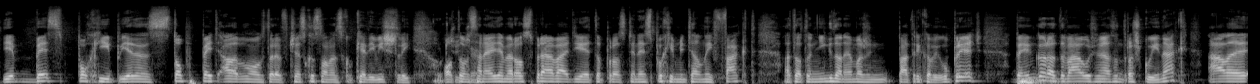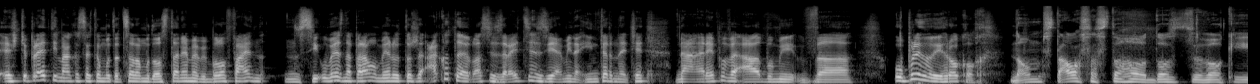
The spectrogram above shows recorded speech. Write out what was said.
je bez pochyb jeden z top 5 albumov, ktoré v Československu kedy vyšli. Určite. O tom sa nejdeme rozprávať, je to proste nespochybniteľný fakt a toto nikto nemôže Patrikovi uprieť. Bengoro 2 už je na tom trošku inak, ale ešte predtým, ako sa k tomuto celému dostaneme, by bolo fajn si uviezť na pravú mieru to, že ako to je vlastne s recenziami na internete na repové albumy v uplynulých rokoch. No, stalo sa z toho dosť veľký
